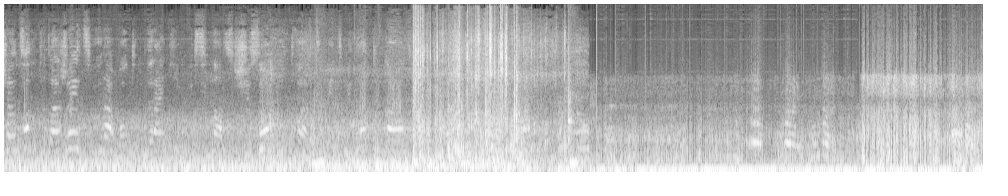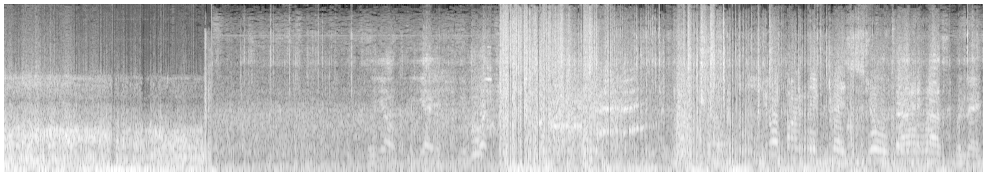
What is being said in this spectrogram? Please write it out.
Шансон продолжает свою работу, дорогие. 18 часов козел, да, раз, блядь.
